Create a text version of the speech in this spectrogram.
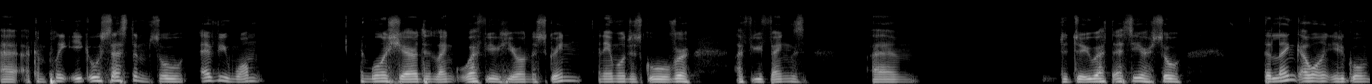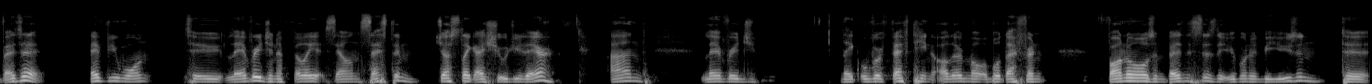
uh, a complete ecosystem. So if you want, I'm going to share the link with you here on the screen, and then we'll just go over a few things um, to do with this here. So the link I want you to go and visit if you want to leverage an affiliate selling system, just like I showed you there, and leverage like over 15 other multiple different funnels and businesses that you're going to be using to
